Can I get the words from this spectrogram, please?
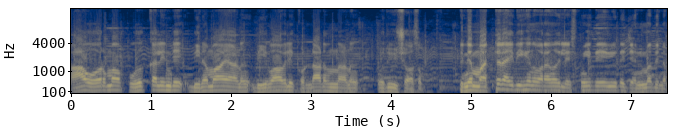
ആ ഓർമ്മ പുതുക്കലിന്റെ ദിനമായാണ് ദീപാവലി കൊണ്ടാടുന്നതാണ് ഒരു വിശ്വാസം. പിന്നെ മറ്റൊരു ഐതിഹ്യം എന്ന് പറയുന്നത് ലക്ഷ്മി ദേവിയുടെ ജന്മദിനം.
